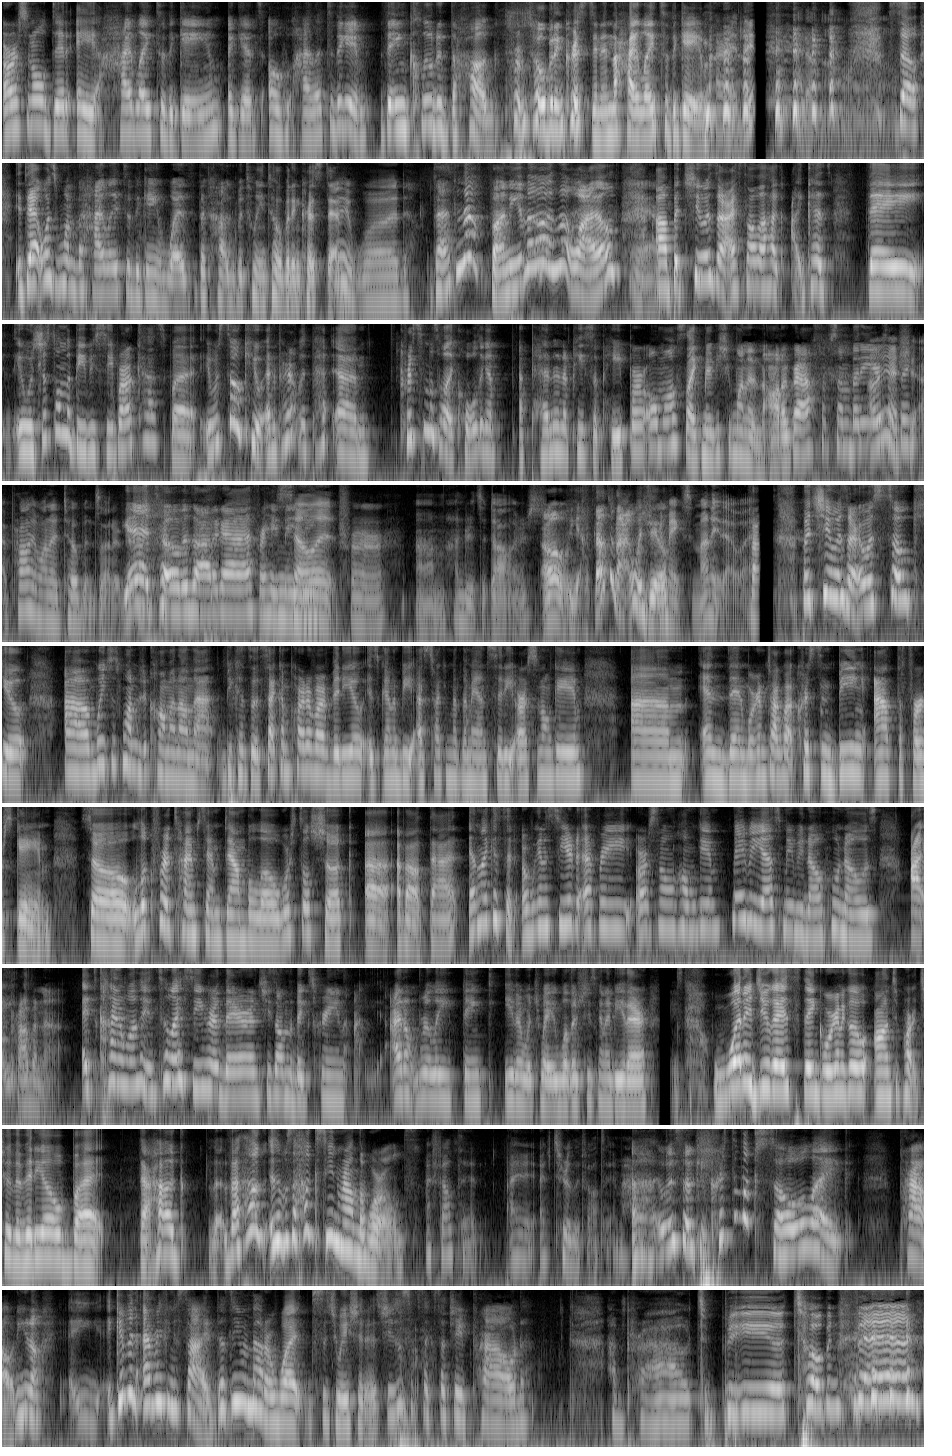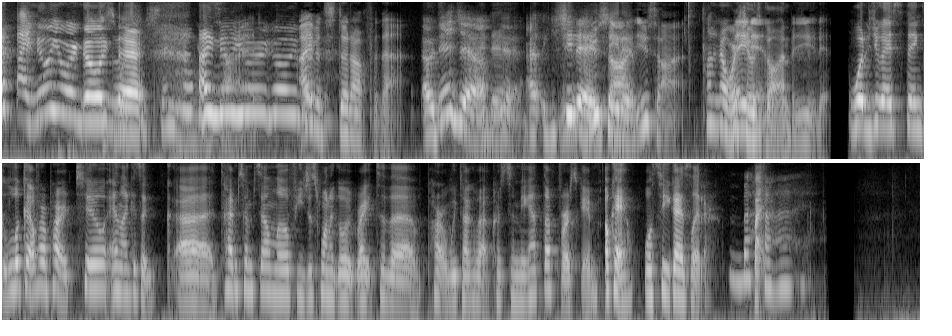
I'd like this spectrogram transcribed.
Arsenal did a highlight to the game against. Oh, highlight to the game. They included the hug from Tobin and Christen in the highlight to the game. All right, they, I don't know. I don't know. so that was one of the highlights of the game was the hug between Tobin and Christen. It would. That's not funny though. Isn't that wild? Yeah. Uh, but she was there. I saw the hug because they. It was just on the BBC broadcast, but it was so cute. And apparently, um, Christen was like holding a, a pen and a piece of paper, almost like maybe she wanted an autograph of somebody Oh or yeah, something. she, I probably wanted Tobin's autograph. yeah, Tobin's autograph, or hey, maybe. sell it for um, hundreds of dollars. Oh yeah, that's what I would You do. make some money that way. But she was there. It was so cute. Um, we just wanted to comment on that because the second part of our video is going to be us talking about the Man City Arsenal game. Um, and then we're going to talk about Christen being at the first game. So look for a timestamp down below. We're still shook uh, about that. And like I said, are we going to see her at every Arsenal home game? Maybe yes, maybe no. Who knows? I Probably not. It's kind of one thing until I see her there and she's on the big screen. I, I don't really think either which way whether she's going to be there. What did you guys think? We're going to go on to part two of the video, but that hug, th- that hug, it was a hug seen around the world. I felt it. I, I truly felt it in my heart. Uh, it was so cute. Christen looks so like proud. You know, given everything aside, doesn't even matter what situation it is. She just looks like such a proud. I'm proud to be a Tobin fan. I knew you were going Is there. I knew you were going. There. I even stood up for that. Oh, did you? I did. Yeah, I- she did. You she saw did. it. You saw it. I don't know where They she was going. but you did. What did you guys think? Look out for part two. And like I said, uh, timestamps down low if you just want to go right to the part where we talk about Christen being at the first game. Okay, we'll see you guys later. Bye.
